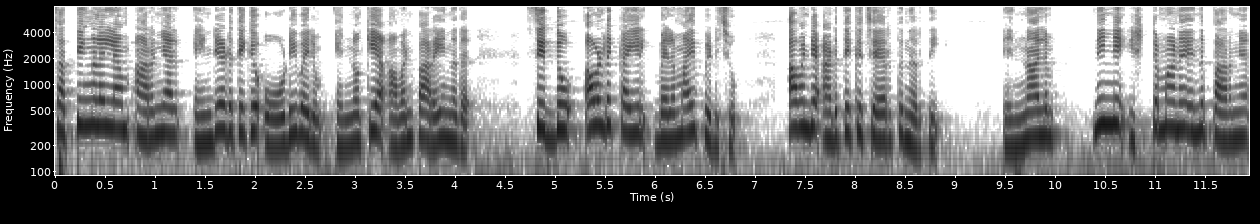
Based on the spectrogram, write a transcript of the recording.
സത്യങ്ങളെല്ലാം അറിഞ്ഞാൽ എന്റെ അടുത്തേക്ക് ഓടി വരും എന്നൊക്കെയാണ് അവൻ പറയുന്നത്. സിദ്ധു അവളുടെ കയ്യിൽ ബലമായി പിടിച്ചു. അവന്റെ അടുത്തേക്ക് ചേർത്ത് നിർത്തി. എന്നാലും നിന്നെ ഇഷ്ടമാണ് എന്ന് പറഞ്ഞ്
